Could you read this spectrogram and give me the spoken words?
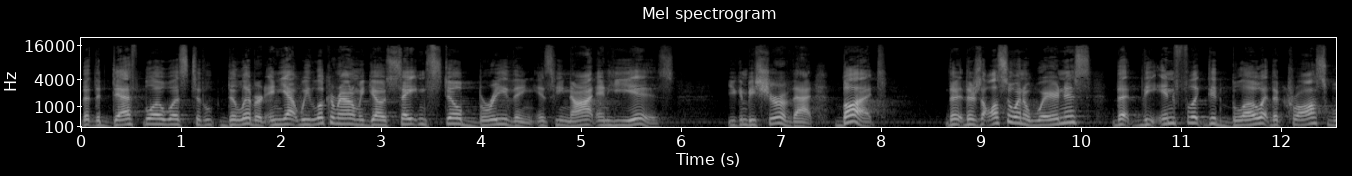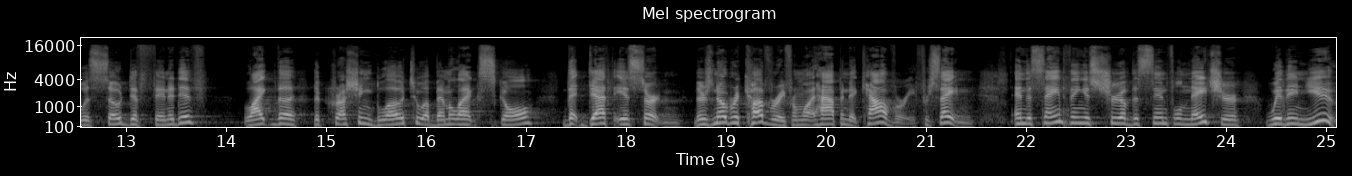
that the death blow was to, delivered. And yet we look around and we go, Satan's still breathing, is he not? And he is. You can be sure of that. But there's also an awareness that the inflicted blow at the cross was so definitive, like the, the crushing blow to Abimelech's skull, that death is certain. There's no recovery from what happened at Calvary for Satan. And the same thing is true of the sinful nature within you.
